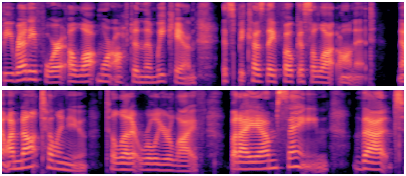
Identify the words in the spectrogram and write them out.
be ready for it a lot more often than we can. It's because they focus a lot on it. Now, I'm not telling you to let it rule your life, but I am saying that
